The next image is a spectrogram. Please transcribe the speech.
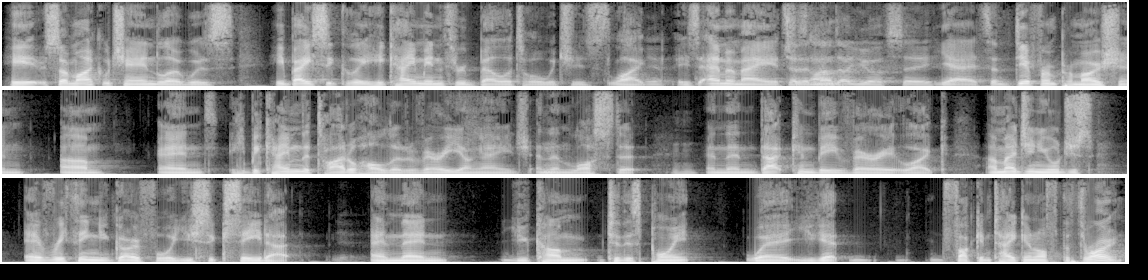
he. So Michael Chandler was he basically he came in through Bellator, which is like Yeah. is MMA. It's Just another, under UFC. yeah, it's a different promotion. Um, and he became the title holder at a very young age, and then lost it. And then that can be very like imagine you're just everything you go for, you succeed at, and then you come to this point where you get fucking taken off the throne.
